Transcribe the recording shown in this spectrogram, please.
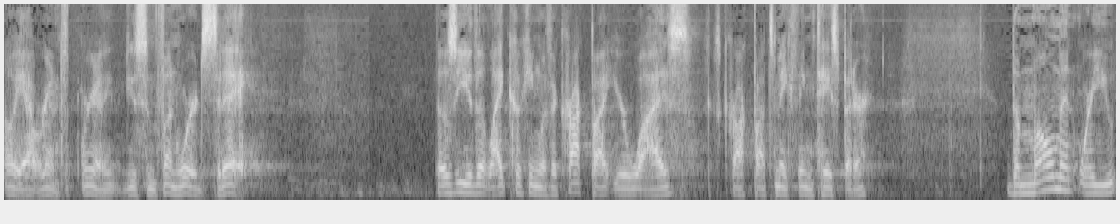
Oh, yeah, we're going we're to use some fun words today. Those of you that like cooking with a crock pot, you're wise, because crock pots make things taste better. The moment where you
